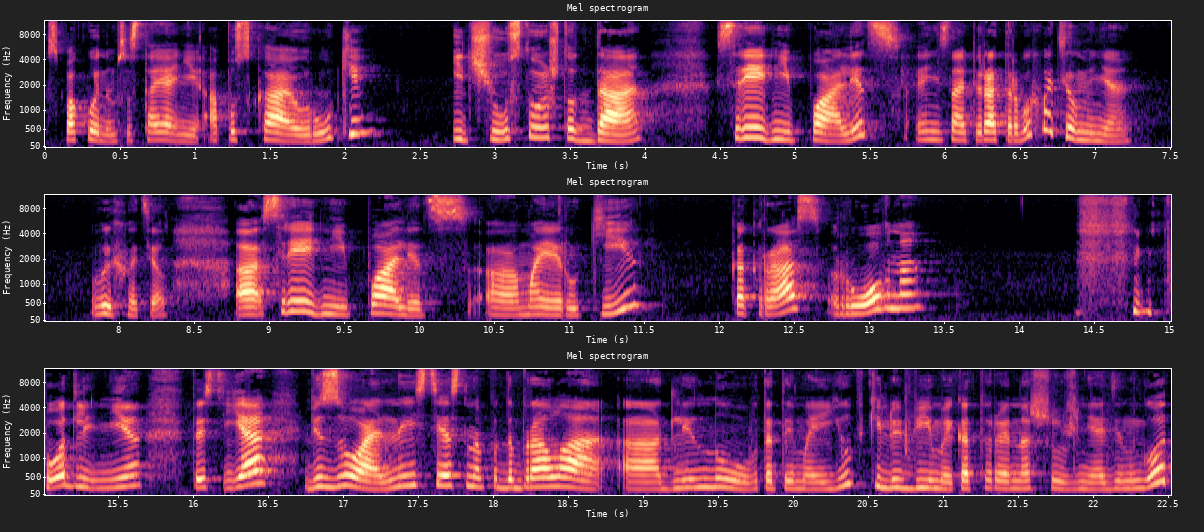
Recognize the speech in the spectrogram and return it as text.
в спокойном состоянии опускаю руки и чувствую, что да, средний палец, я не знаю, оператор выхватил меня? Выхватил. А, средний палец а, моей руки как раз ровно по длине. То есть я визуально, естественно, подобрала а, длину вот этой моей юбки любимой, которую я ношу уже не один год,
